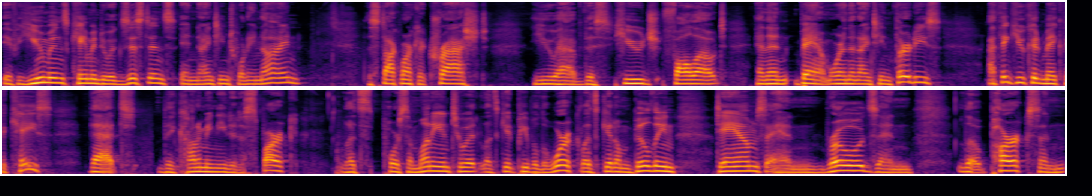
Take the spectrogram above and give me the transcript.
If humans came into existence in 1929, the stock market crashed, you have this huge fallout, and then bam, we're in the 1930s. I think you could make the case that the economy needed a spark. Let's pour some money into it. Let's get people to work. Let's get them building dams and roads and parks and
